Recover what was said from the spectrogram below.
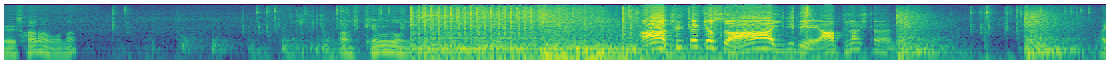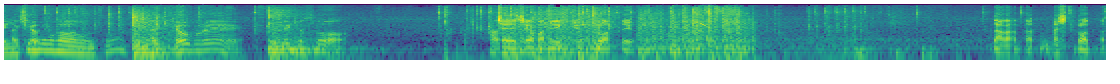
왜 사람 오나? 아, 개 무서운데. 아 킬 뺏겼어 아 EDD 아 부상시켜놨는데 아, 2층 겨- 공사하고 있구나. 아니 개억울해 킬 뺏겼어 하나 제, 제가 만들게요. 들어왔어요. 나간다. 다시 들어왔다.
